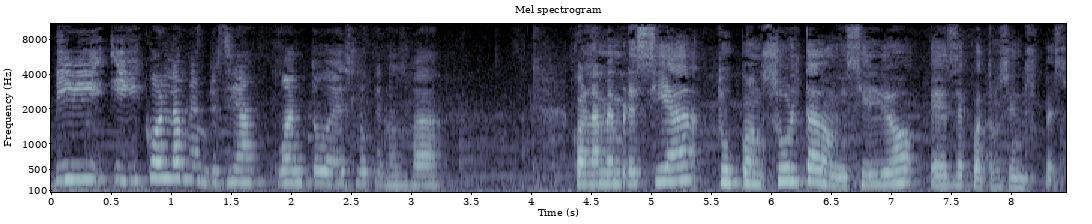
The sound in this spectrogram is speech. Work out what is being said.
Vivi, y con la membresía, ¿cuánto es lo que nos va con la membresía tu consulta a domicilio es de 400 pesos.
